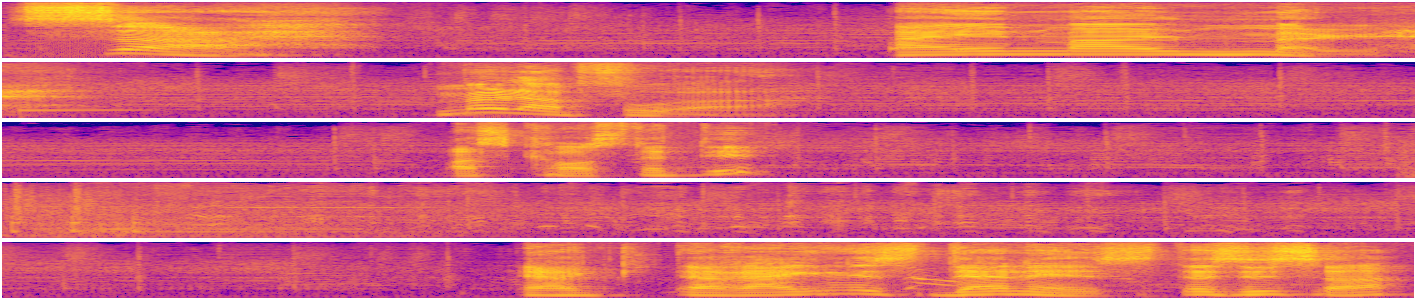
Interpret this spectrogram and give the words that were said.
So. Einmal Müll. Müllabfuhr. Was kostet die? Er Ereignis Dennis, das ist er.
